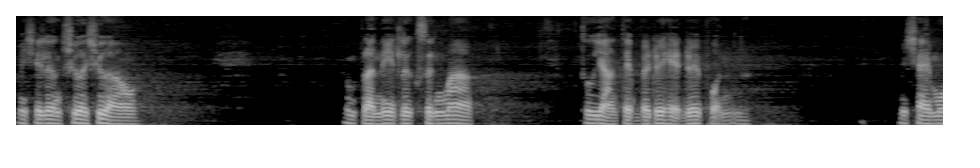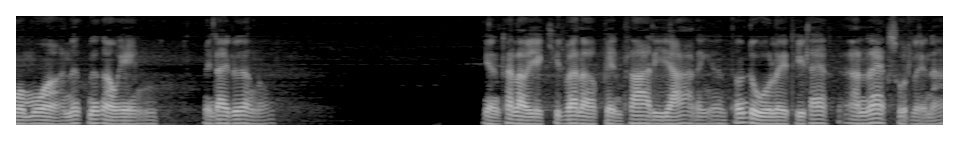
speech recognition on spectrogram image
ไม่ใช่เรื่องเชื่อเชื่อเอามันประณีตลึกซึ้งมาก ทุกอย่างเต็มไปด้วยเหตุด้วยผล ไม่ใช่มัวมัวนึกนึกเอาเอง ไม่ได้เรื่องหรอกอย่างถ้าเราอยากคิดว่าเราเป็นพระอริยะอะไรเงี้ยต้องดูเลยทีแรกอันแรกสุดเลยนะ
